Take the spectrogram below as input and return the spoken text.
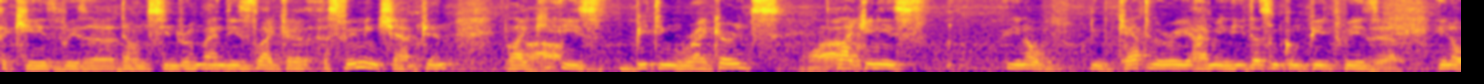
a kid with uh, Down syndrome, and he's like a, a swimming champion. Like Wow. he's beating records, Wow. like in his, you know, in category. I mean, he doesn't compete with, Yeah. you know,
